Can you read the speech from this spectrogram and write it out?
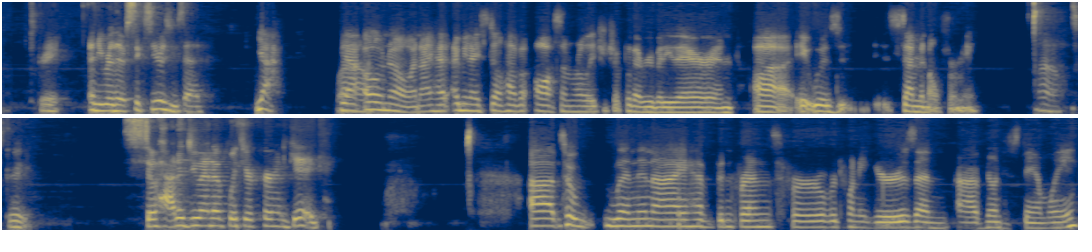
Great. And you were there six years, you said? Yeah. Wow. Yeah. Oh, no. And I had, I mean, I still have an awesome relationship with everybody there. And uh, it was seminal for me. Wow. That's great. So, how did you end up with your current gig? Uh, so Lin and I have been friends for over 20 years, and I've known his family.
